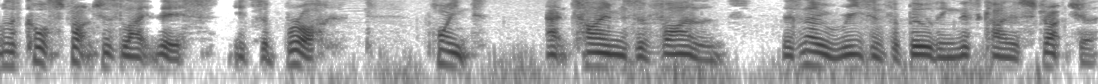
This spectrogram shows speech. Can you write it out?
Well, of course, structures like this, it's a broch, point at times of violence. There's no reason for building this kind of structure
